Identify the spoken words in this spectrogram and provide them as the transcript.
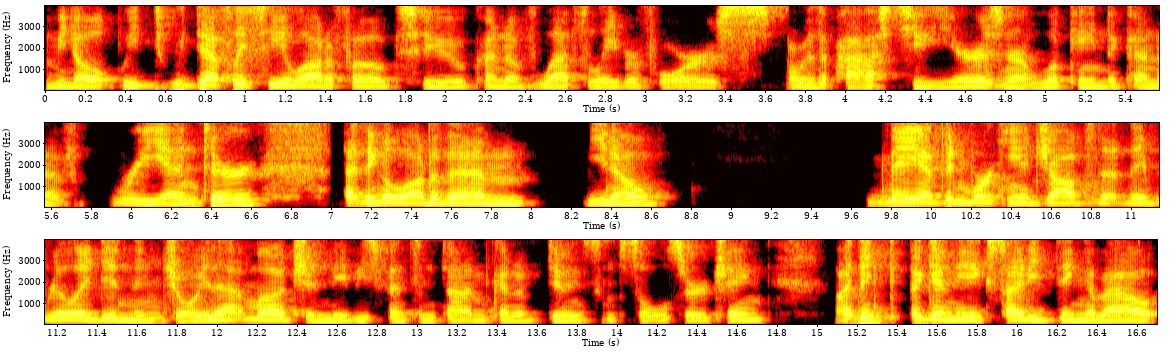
You know, we we definitely see a lot of folks who kind of left the labor force over the past 2 years and are looking to kind of re-enter. I think a lot of them, you know, may have been working at jobs that they really didn't enjoy that much and maybe spent some time kind of doing some soul searching. I think again the exciting thing about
